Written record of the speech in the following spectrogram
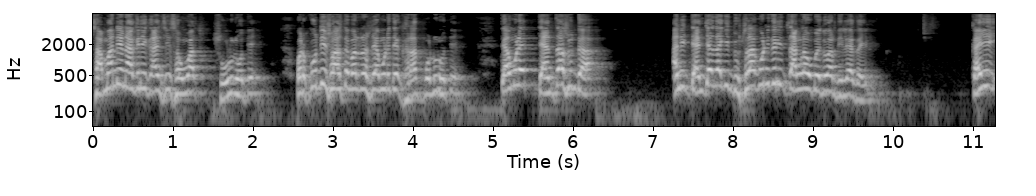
सामान्य नागरिकांशी संवाद सोडून होते. प्रकृती स्वास्थ्य बरं नसल्यामुळे ते घरात पडून होते. त्यामुळे त्यांचासुद्धा आणि त्यांच्या जागी दुसरा कोणीतरी चांगला उमेदवार दिला जाईल. काही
